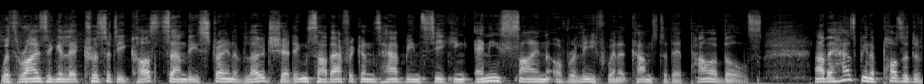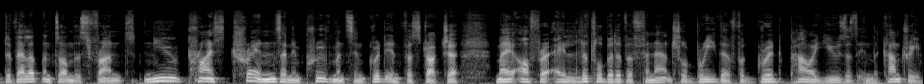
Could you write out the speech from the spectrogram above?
With rising electricity costs and the strain of load shedding, South Africans have been seeking any sign of relief when it comes to their power bills. Now, there has been a positive development on this front. New price trends and improvements in grid infrastructure may offer a little bit of a financial breather for grid power users in the country.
